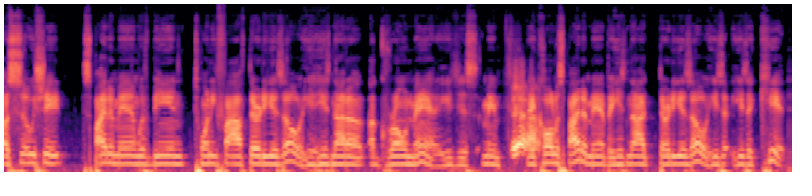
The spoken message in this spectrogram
associate. Spider Man with being 25, 30 years old. He, he's not a, a grown man. He's just, I mean, Yeah. they call him Spider Man, but he's not 30 years old. He's a, he's a kid.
